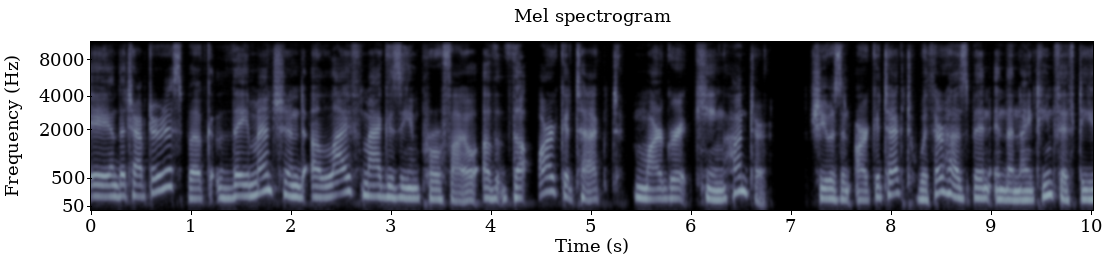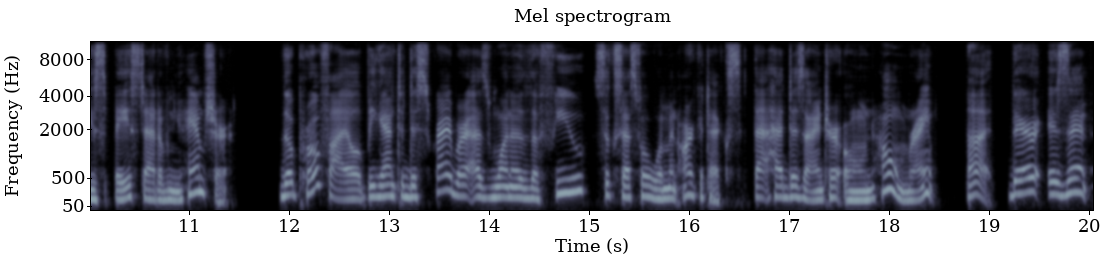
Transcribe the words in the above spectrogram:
In the chapter of this book, they mentioned a Life magazine profile of the architect Margaret King Hunter. She was an architect with her husband in the 1950s, based out of New Hampshire. The profile began to describe her as one of the few successful women architects that had designed her own home, right? But there isn't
